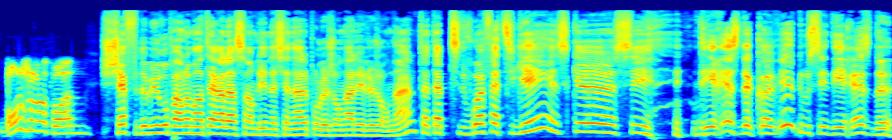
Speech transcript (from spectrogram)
Bonjour Antoine. Chef de bureau parlementaire à l'Assemblée nationale pour le journal et le journal. T'as ta petite voix fatiguée? Est-ce que c'est des restes de COVID ou c'est des restes de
